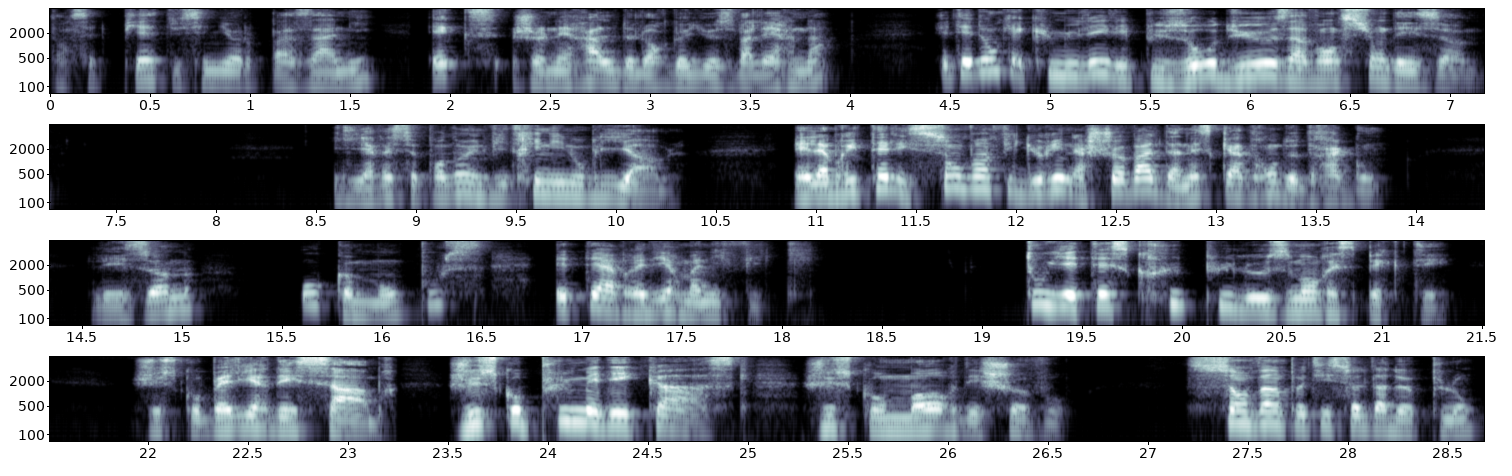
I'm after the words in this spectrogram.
Dans cette pièce du signor Pasani, ex-général de l'orgueilleuse Valerna, étaient donc accumulées les plus odieuses inventions des hommes. Il y avait cependant une vitrine inoubliable. Elle abritait les cent vingt figurines à cheval d'un escadron de dragons. Les hommes, comme mon pouce, étaient à vrai dire magnifiques. Tout y était scrupuleusement respecté, jusqu'aux bélières des sabres, jusqu'aux plumets des casques, jusqu'aux morts des chevaux. Cent vingt petits soldats de plomb,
